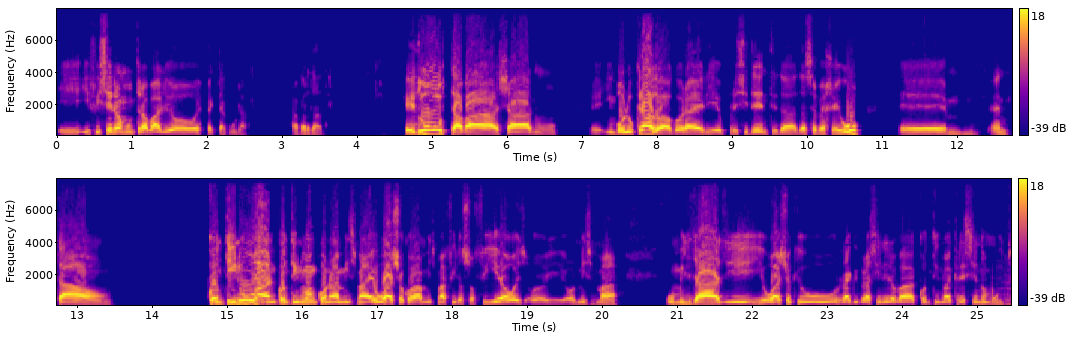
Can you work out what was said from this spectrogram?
e, e fizeram um trabalho espetacular, a verdade. Edu estava já no, eh, involucrado, agora ele é o presidente da, da CBRU, eh, então continuam continuam com a mesma eu acho com a mesma filosofia ou, ou, mesma humildade e eu acho que o rugby brasileiro vai continuar crescendo muito.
